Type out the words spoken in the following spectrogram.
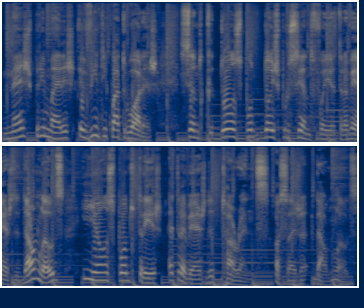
nas primeiras 24 horas, sendo que 12,2% foi através de downloads e 11,3% através de torrents, ou seja, downloads.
